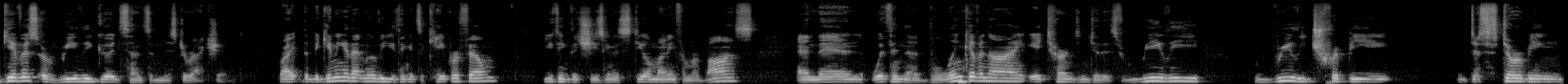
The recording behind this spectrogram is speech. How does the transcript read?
Give us a really good sense of misdirection. Right, the beginning of that movie, you think it's a caper film. You think that she's going to steal money from her boss, and then within the blink of an eye, it turns into this really, really trippy, disturbing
